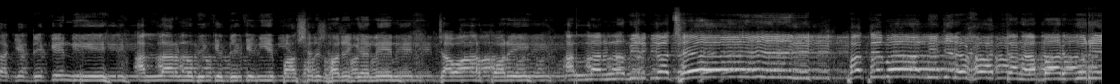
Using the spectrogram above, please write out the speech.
তাকে ডেকে নিয়ে? আল্লাহর নবীকে ডেকে নিয়ে পাশের ঘরে গেলেন। যাওয়ার পরে আল্লাহর নবীর কাছে ফাতেমা বার করে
